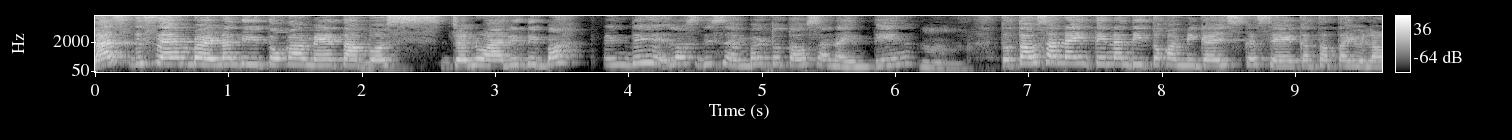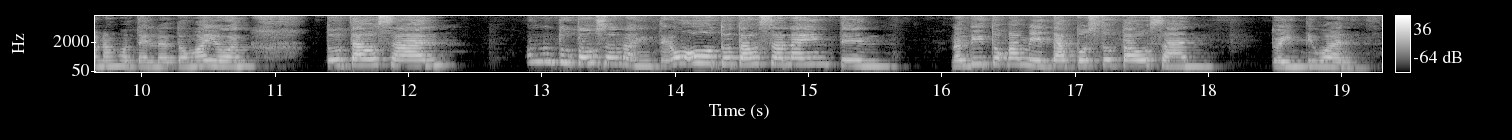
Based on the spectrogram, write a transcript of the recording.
Last December, nandito kami. Tapos, January, di ba? Hindi, last December 2019. Hmm. 2019 nandito kami guys kasi katatayo lang ng hotel na to ngayon. 2000 Anong 2019? Oo, 2019. Nandito kami tapos 2021.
